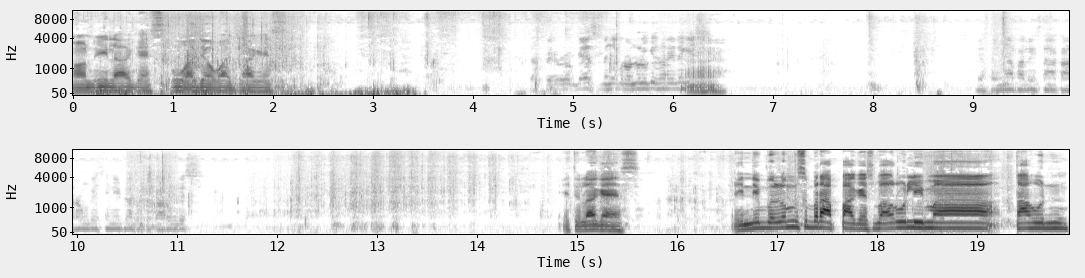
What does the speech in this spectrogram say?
Oh, inilah guys. Wajah-wajah guys. Capek bro guys, banyak guys hari ini guys. Biasanya paling setengah karung guys ini udah satu karung guys. Itulah guys. Ini belum seberapa guys, baru lima tahun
